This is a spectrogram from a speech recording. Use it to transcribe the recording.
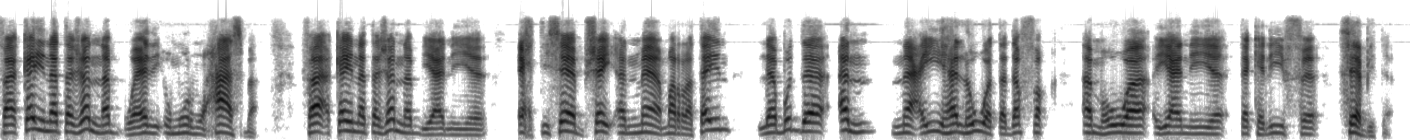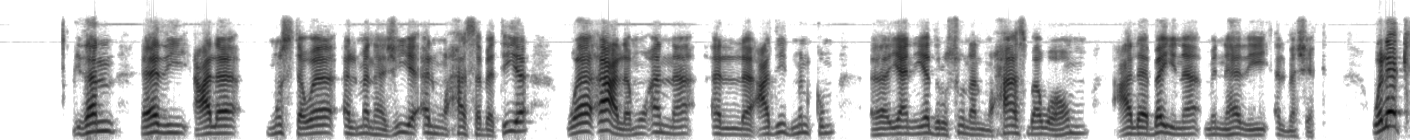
فكي نتجنب وهذه أمور محاسبة فكي نتجنب يعني احتساب شيئا ما مرتين لابد أن نعي هل هو تدفق أم هو يعني تكاليف ثابتة. اذا هذه على مستوى المنهجية المحاسباتية وأعلم أن العديد منكم آه، يعني يدرسون المحاسبة وهم على بين من هذه المشاكل. ولكن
